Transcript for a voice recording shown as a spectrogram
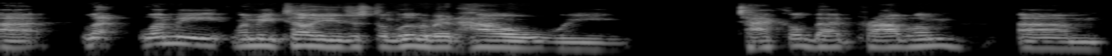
uh, let, let me let me tell you just a little bit how we tackled that problem. Um,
